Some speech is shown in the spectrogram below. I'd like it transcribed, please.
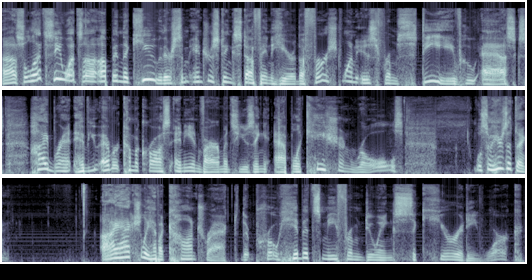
Uh, so let's see what's uh, up in the queue. There's some interesting stuff in here. The first one is from Steve, who asks Hi, Brent. Have you ever come across any environments using application roles? Well, so here's the thing. I actually have a contract that prohibits me from doing security work.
